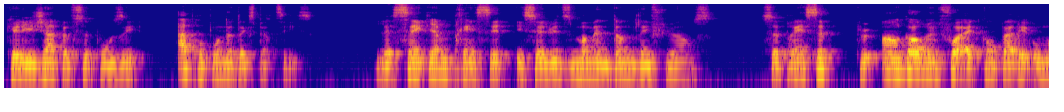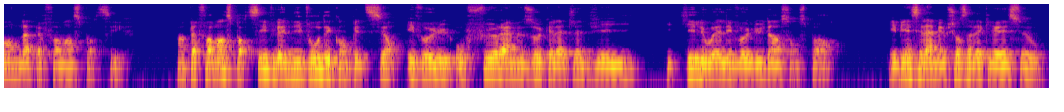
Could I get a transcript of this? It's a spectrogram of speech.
que les gens peuvent se poser à propos de notre expertise. Le cinquième principe est celui du momentum de l'influence. Ce principe peut encore une fois être comparé au monde de la performance sportive. En performance sportive, le niveau des compétitions évolue au fur et à mesure que l'athlète vieillit et qu'il ou elle évolue dans son sport. Eh bien, c'est la même chose avec le SEO.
